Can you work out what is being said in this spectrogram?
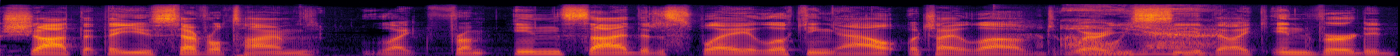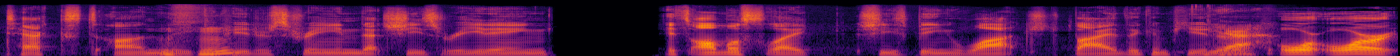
shot that they used several times, like from inside the display looking out, which I loved, where Oh, you see the like inverted text on the Mhm. computer screen that she's reading. It's almost like she's being watched by the computer, Yeah. or or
